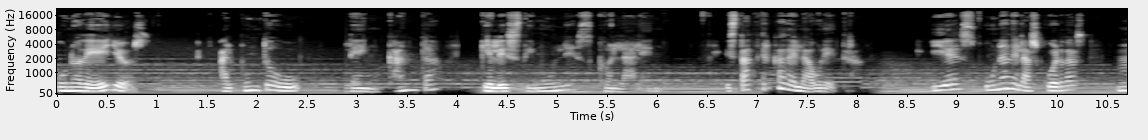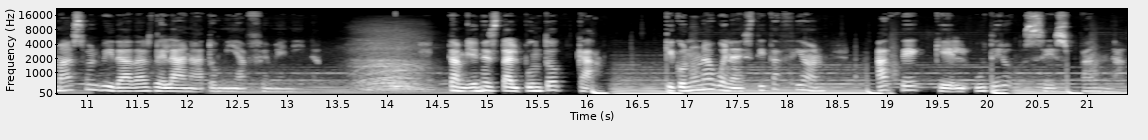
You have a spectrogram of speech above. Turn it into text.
Uno de ellos, al punto U, le encanta que le estimules con la lengua. Está cerca de la uretra y es una de las cuerdas más olvidadas de la anatomía femenina. También está el punto K, que con una buena excitación hace que el útero se expanda.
